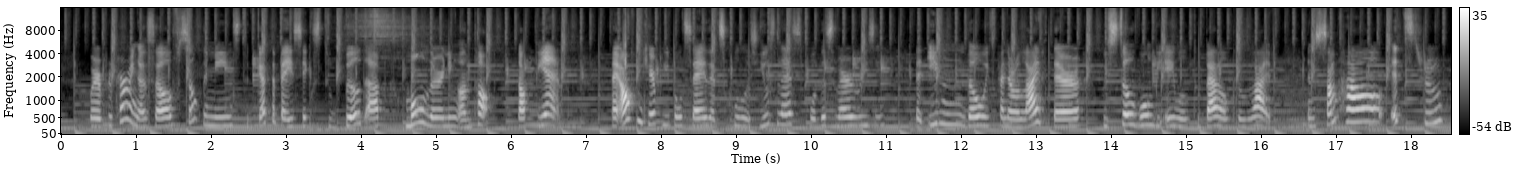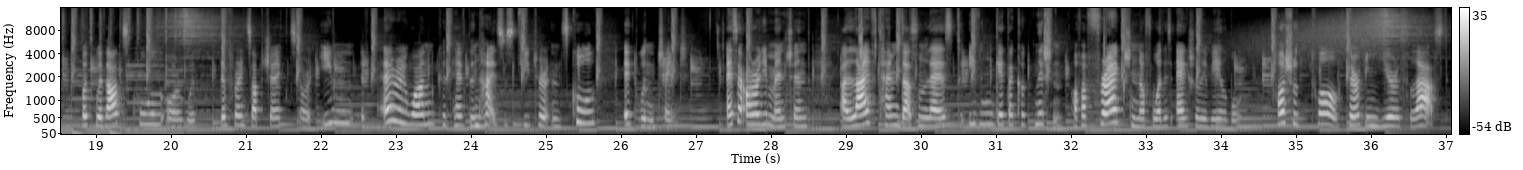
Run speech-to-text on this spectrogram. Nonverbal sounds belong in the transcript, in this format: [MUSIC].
Where preparing ourselves simply means to get the basics to build up more learning on top, not the end. I often hear people say that school is useless for this very reason, that even though we spend our life there, we still won't be able to battle through life. And somehow it's true, but without school or with different subjects, or even if everyone could have the [LAUGHS] nicest teacher in school, it wouldn't change. As I already mentioned, a lifetime doesn't last to even get a cognition of a fraction of what is actually available. How should 12, 13 years last?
